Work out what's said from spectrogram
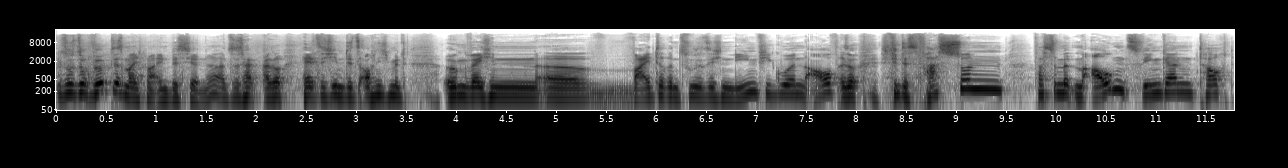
Ja, so, so wirkt es manchmal ein bisschen. Ne? Also es hat, also hält sich eben jetzt auch nicht mit irgendwelchen äh, weiteren zusätzlichen Linienfiguren auf. Also ich finde es fast schon, fast so mit dem Augenzwinkern taucht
